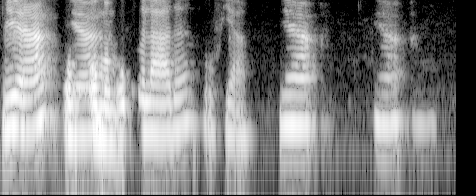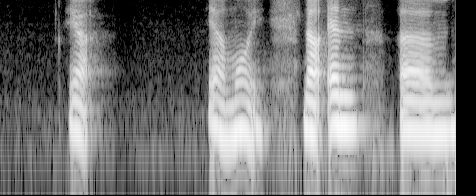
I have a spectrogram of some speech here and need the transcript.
ja, om, ja, om hem op te laden. Of ja, ja, ja. ja. Ja, mooi. Nou, en ehm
